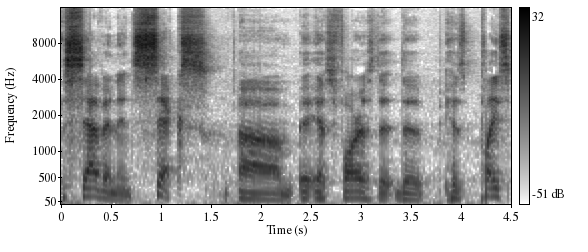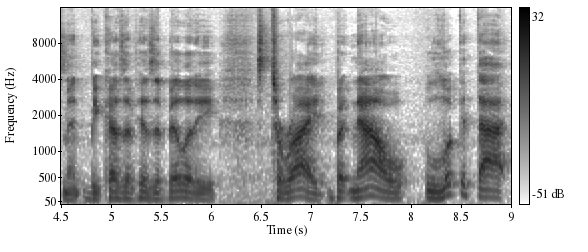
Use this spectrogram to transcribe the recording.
seven and six um, as far as the, the his placement because of his ability to ride. But now look at that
